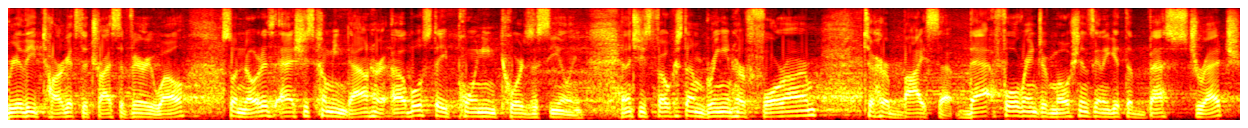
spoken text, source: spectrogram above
really targets the tricep very well. So notice as she's coming down, her elbows stay pointing towards the ceiling. And then she's focused on bringing her forearm to her bicep. That full range of motion is gonna get the best stretch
